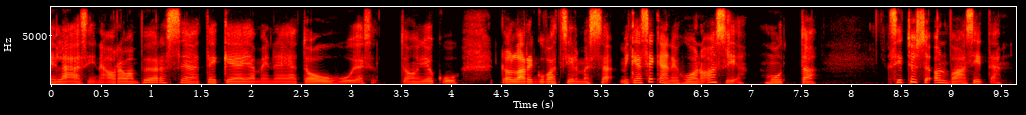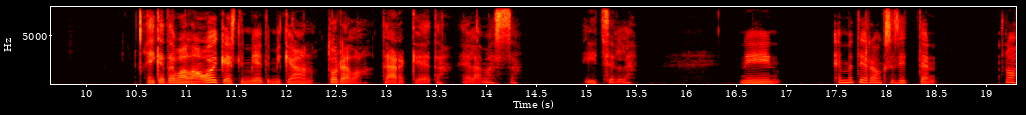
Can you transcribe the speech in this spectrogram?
elää siinä oravan pyörässä ja tekee ja menee ja touhuu ja on joku dollarin kuvat silmässä, mikä sekään ei huono asia, mutta sitten jos se on vaan sitä, eikä tavallaan oikeasti mieti, mikä on todella tärkeää elämässä itselle, niin en mä tiedä, onko se sitten, no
